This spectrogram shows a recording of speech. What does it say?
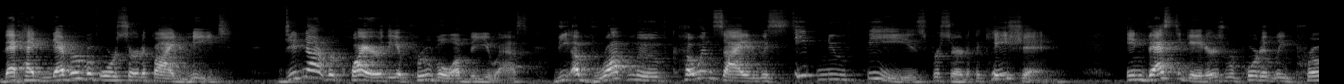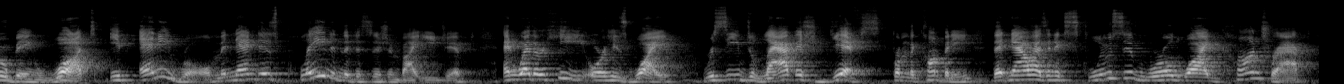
that had never before certified meat did not require the approval of the US, the abrupt move coincided with steep new fees for certification. Investigators reportedly probing what, if any, role Menendez played in the decision by Egypt and whether he or his wife received lavish gifts from the company that now has an exclusive worldwide contract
